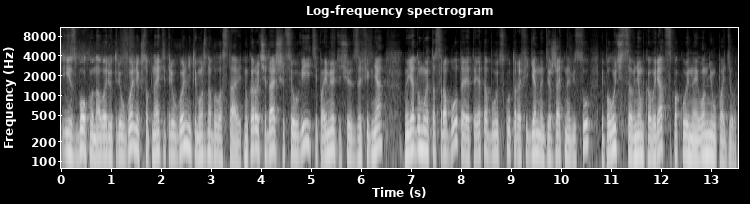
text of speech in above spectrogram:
И сбоку наварю треугольник, чтобы на эти треугольники можно было ставить. Ну, короче, дальше все увидите, поймете, что это за фигня. Но я думаю, это сработает, и это будет скутер офигенно держать на весу. И получится в нем ковыряться спокойно, и он не упадет.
